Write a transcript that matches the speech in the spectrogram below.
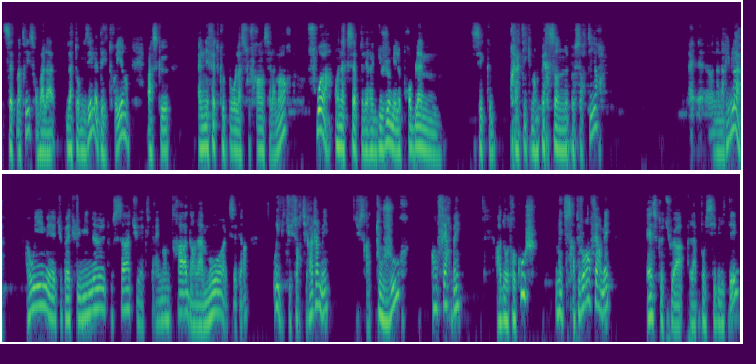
cette matrice, on va l'atomiser, la, détruire, parce que elle n'est faite que pour la souffrance et la mort. Soit on accepte les règles du jeu, mais le problème, c'est que pratiquement personne ne peut sortir. Euh, on en arrive là. Ah oui, mais tu peux être lumineux, tout ça, tu expérimenteras dans l'amour, etc. Oui, mais tu sortiras jamais. Tu seras toujours enfermé à d'autres couches, mais tu seras toujours enfermé. Est-ce que tu as la possibilité,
